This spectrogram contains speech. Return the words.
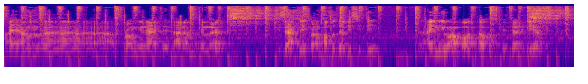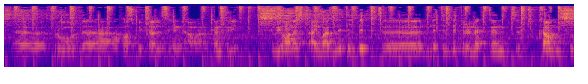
I am uh, from United Arab Emirates, exactly from Abu Dhabi city. I knew about the hospital here uh, through the hospitals in our country. To be honest, I was little bit, uh, little bit reluctant to come to,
